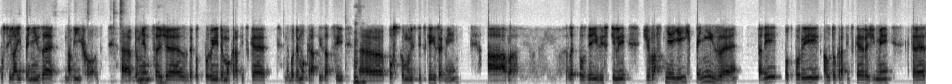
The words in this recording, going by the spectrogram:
posílají peníze na východ v domněnce, že zde podporují demokratické nebo demokratizaci mm-hmm. postkomunistických zemí a vlastně let později zjistili, že vlastně jejich peníze tady podporují autokratické režimy, které,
